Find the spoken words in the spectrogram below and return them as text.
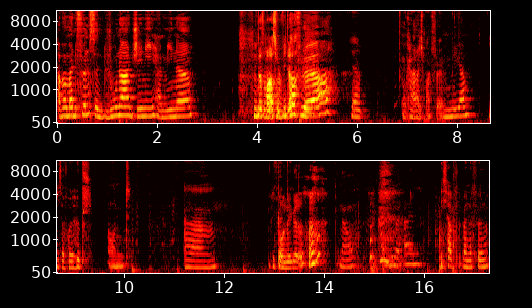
Aber meine fünf sind Luna, Ginny, Hermine, das war's schon wieder. Fleur. Ja, Keine Ahnung, ich mag Fleur irgendwie mega. die ist ja voll hübsch. Und ähm, McGonagall. genau. Ein. Ich habe meine fünf.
